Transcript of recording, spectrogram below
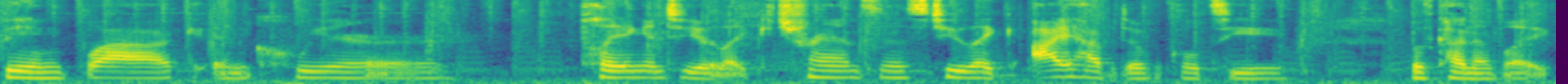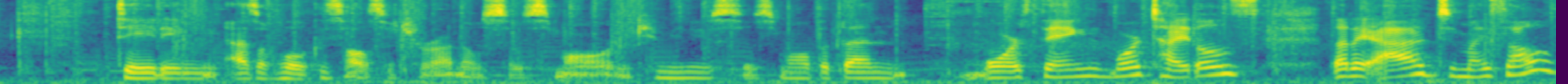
being black and queer, playing into your like transness too? Like I have difficulty with kind of like dating as a whole because also Toronto's so small and community so small. But then more things, more titles that I add to myself,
